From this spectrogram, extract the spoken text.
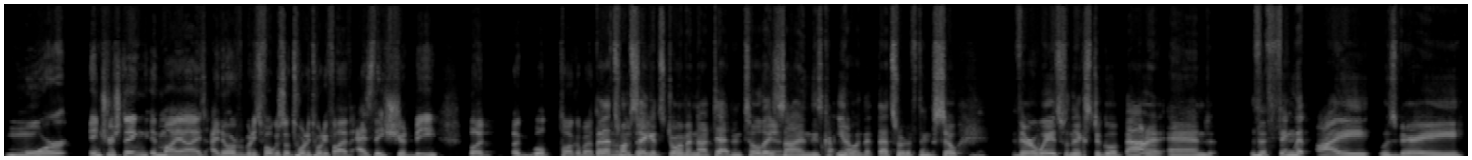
more interesting in my eyes. I know everybody's focused on 2025 as they should be, but uh, we'll talk about but that. that's what I'm another saying. It's dormant, not dead until they Yeah. sign these, you know, that, that sort of thing. So there are ways for the Knicks to go about it. And the thing that I was very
